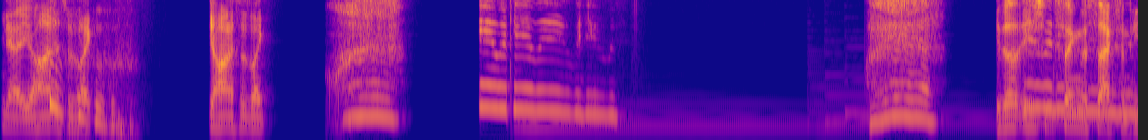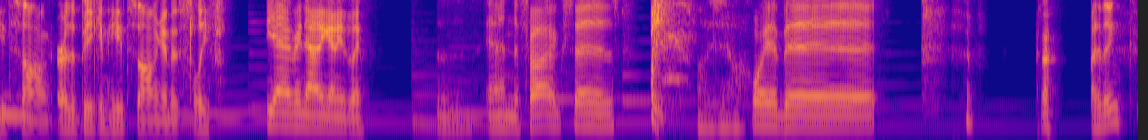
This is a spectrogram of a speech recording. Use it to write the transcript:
Yeah, Johannes is like Johannes is like He does. He should sing the Saxon Heath song or the Beacon Heath song in his sleep. Yeah, every now and again he's like and the frog says Wait a bit. I think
